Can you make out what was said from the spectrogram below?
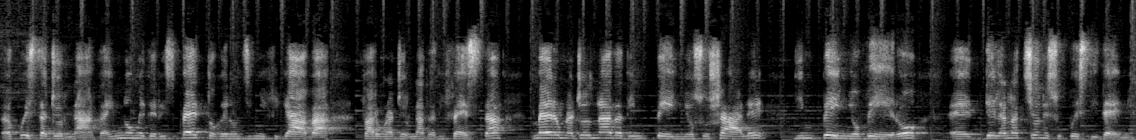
eh, questa giornata in nome del rispetto che non significava fare una giornata di festa, ma era una giornata di impegno sociale, di impegno vero eh, della nazione su questi temi.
